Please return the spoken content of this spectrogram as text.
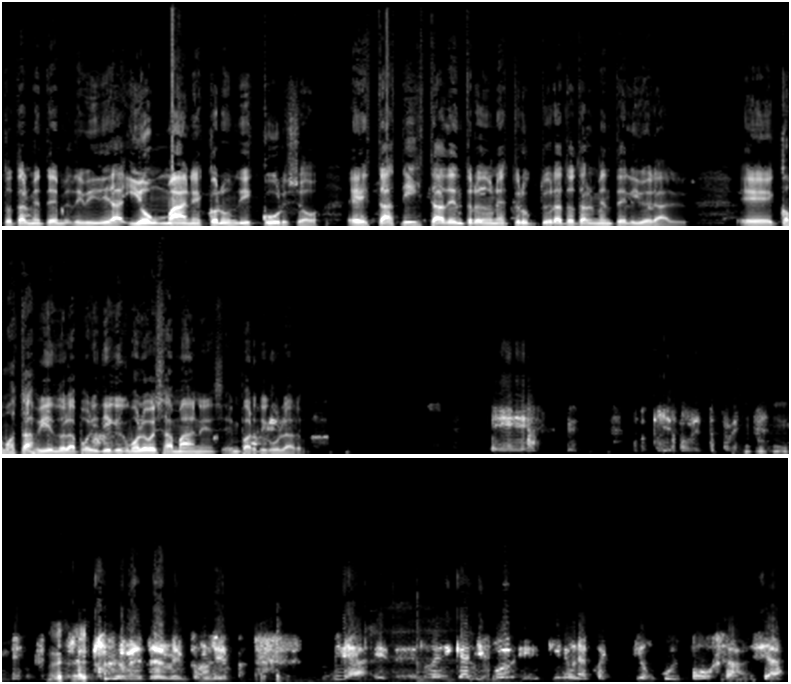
totalmente dividida y un Manes con un discurso estatista dentro de una estructura totalmente liberal. Eh, ¿Cómo estás viendo la política y cómo lo ves a Manes en particular? Eh, no quiero meterme, no quiero meterme en problemas. Mira, eh, el radicalismo tiene una cuestión culposa, o sea,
